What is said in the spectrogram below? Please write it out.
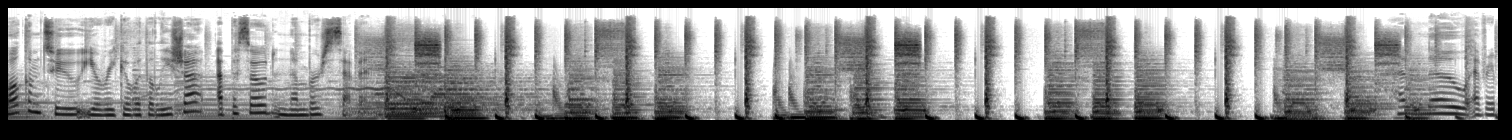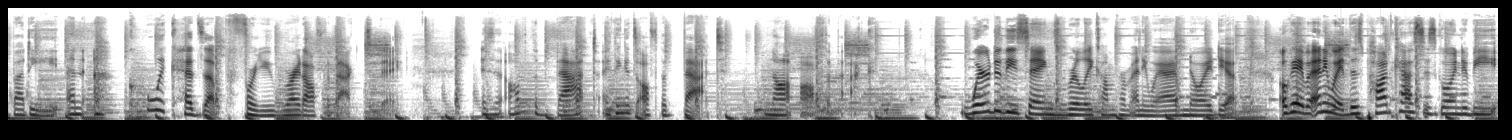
Welcome to Eureka with Ellicia, episode number seven. Hello, everybody, and a quick heads up for you right off the back today. Is it off the bat? I think it's off the bat, not off the back. Where do these sayings really come from anyway? I have no idea. Okay, but anyway, this podcast is going to be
